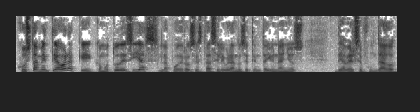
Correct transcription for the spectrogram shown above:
Justamente ahora que, como tú decías, La Poderosa está celebrando 71 años de haberse fundado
